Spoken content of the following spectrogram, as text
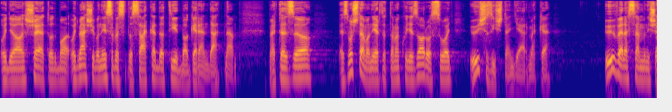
hogy a sajátodban, vagy másikban észreveszed a szákát, de a tiédbe a gerendát nem. Mert ez, ez mostában értettem meg, hogy ez arról szól, hogy ő is az Isten gyermeke. Ő vele szemben is,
